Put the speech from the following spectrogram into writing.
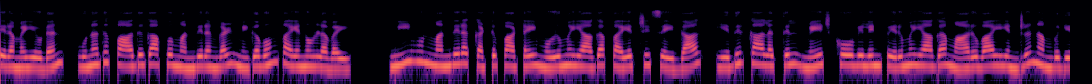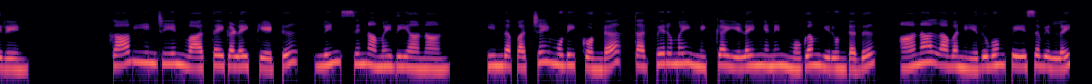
திறமையுடன் உனது பாதுகாப்பு மந்திரங்கள் மிகவும் பயனுள்ளவை. நீ உன் மந்திர கட்டுப்பாட்டை முழுமையாக பயிற்சி செய்தால் எதிர்காலத்தில் மேஜ் கோவிலின் பெருமையாக மாறுவாய் என்று நம்புகிறேன். காவியின்றியின் வார்த்தைகளை கேட்டு லின்சின் அமைதியானான். இந்த பச்சை முடி கொண்ட தற்பெருமை மிக்க இளைஞனின் முகம் இருண்டது ஆனால் அவன் எதுவும் பேசவில்லை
